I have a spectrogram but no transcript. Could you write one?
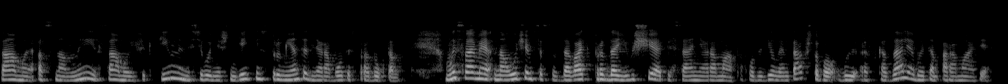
самые основные, самые эффективные на сегодняшний день инструменты для работы с продуктом. Мы с вами научимся создавать продающие описания ароматов. Вот сделаем так, чтобы вы рассказали об этом аромате,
